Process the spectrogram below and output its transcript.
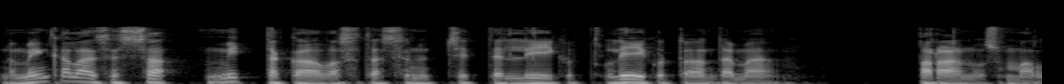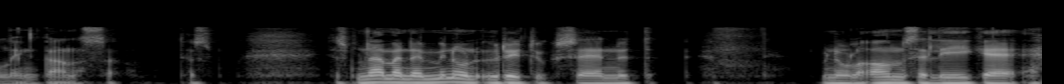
No minkälaisessa mittakaavassa tässä nyt sitten liikut, liikutaan tämän parannusmallin kanssa? Jos, jos minä menen minun yritykseen nyt, minulla on se liike,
